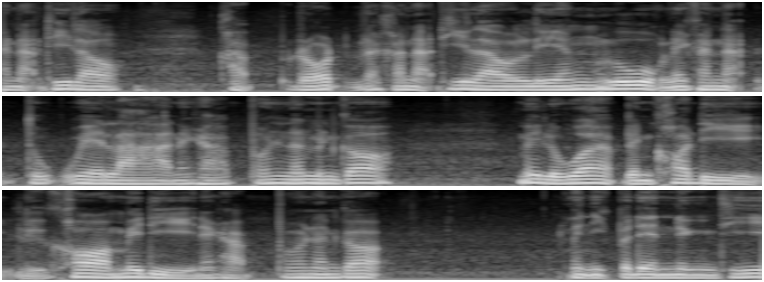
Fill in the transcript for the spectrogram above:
ขณะที่เรา ขับรถและขณะที่เราเลี้ยงลูกในขณะทุกเวลานะครับ เพราะฉะนั้นมันก็ไม่รู้ว่าเป็นข้อดีหรือข้อไม่ดีนะครับ เพราะฉะนั้นก็เป็นอีกประเด็นหนึ่งที่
